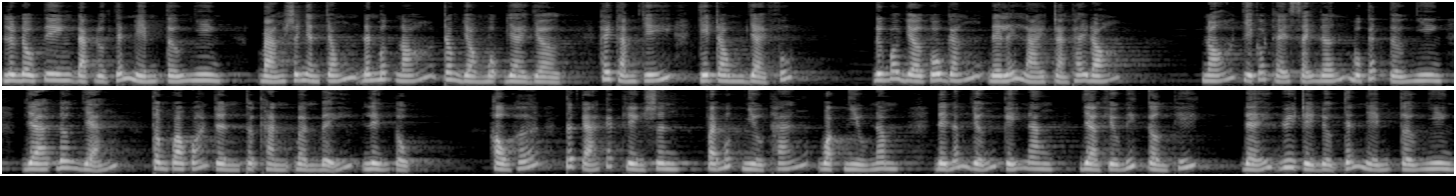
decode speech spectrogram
Lần đầu tiên đạt được chánh niệm tự nhiên, bạn sẽ nhanh chóng đánh mất nó trong vòng một vài giờ hay thậm chí chỉ trong vài phút. Đừng bao giờ cố gắng để lấy lại trạng thái đó. Nó chỉ có thể xảy đến một cách tự nhiên và đơn giản thông qua quá trình thực hành bền bỉ liên tục. Hầu hết tất cả các thiền sinh phải mất nhiều tháng hoặc nhiều năm để nắm vững kỹ năng và hiểu biết cần thiết để duy trì được chánh niệm tự nhiên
